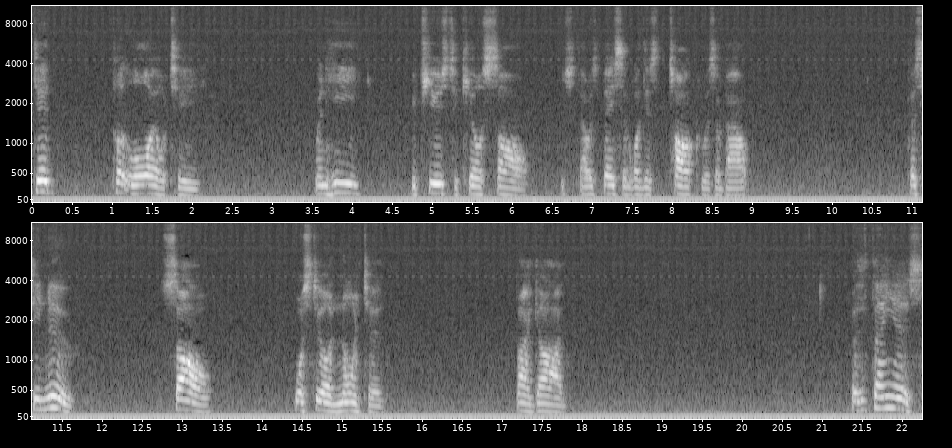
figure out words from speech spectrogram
did put loyalty when he refused to kill Saul. Which that was basically what this talk was about. Because he knew Saul was still anointed by God. But the thing is,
